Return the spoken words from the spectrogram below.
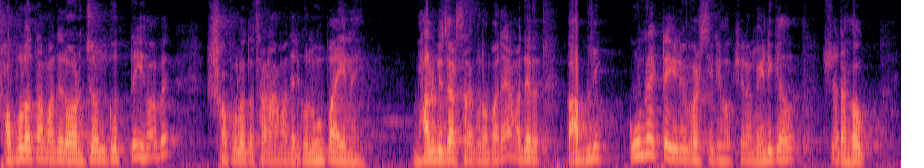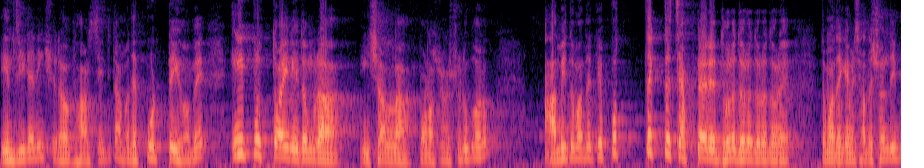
সফলতা আমাদের অর্জন করতেই হবে। সফলতা ছাড়া আমাদের কোনো উপায় নেই। ভালো রেজাল্ট ছাড়া কোনো উপায় নেই। আমাদের পাবলিক কোনো একটা ইউনিভার্সিটি হোক, সেটা মেডিকেল সেটা হোক ইঞ্জিনিয়ারিং সেটা হোক ভার্সিটিতে আমাদের পড়তেই হবে। এই প্রত্যয় নিয়ে তোমরা ইনশাল্লাহ পড়াশোনা শুরু করো। আমি তোমাদেরকে প্রত্যেকটা চ্যাপ্টারে ধরে ধরে ধরে ধরে তোমাদেরকে আমি সাজেশন দিব।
